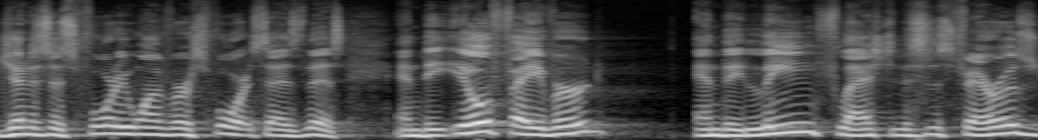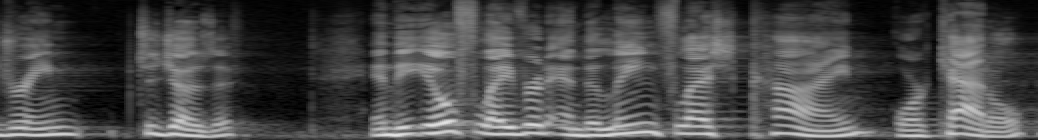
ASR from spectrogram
Genesis 41, verse 4, it says this, and the ill favored and the lean flesh, this is Pharaoh's dream to Joseph, and the ill flavored and the lean fleshed kine or cattle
